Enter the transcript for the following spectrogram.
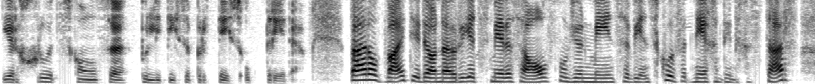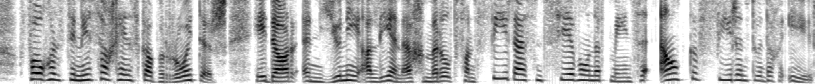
deur grootskaalse politieke protesoptrede. Wêreldwyd het daar nou reeds meer as 'n half miljoen mense weens COVID-19 gesterf. Volgens die nuusagentskap Reuters het daar in Junie alleen 'n gemiddeld van 4700 mense elke 24 uur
